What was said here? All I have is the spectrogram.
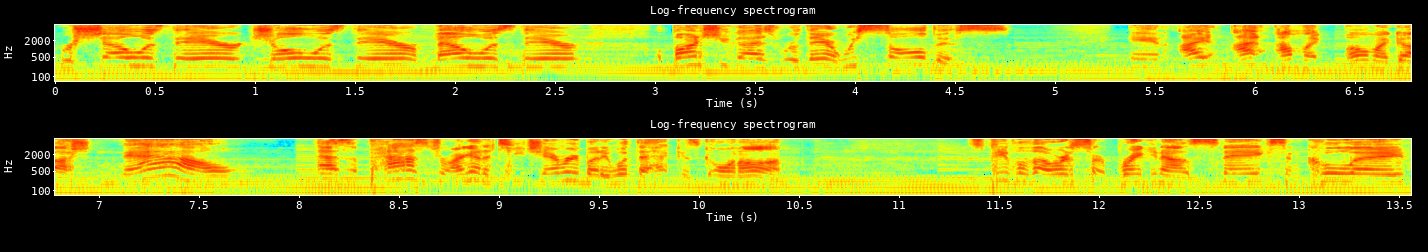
Rochelle was there, Joel was there, Mel was there, a bunch of you guys were there. We saw this. And I, I, I'm like, oh my gosh, now as a pastor, I got to teach everybody what the heck is going on. There's people that were to start breaking out snakes and Kool Aid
